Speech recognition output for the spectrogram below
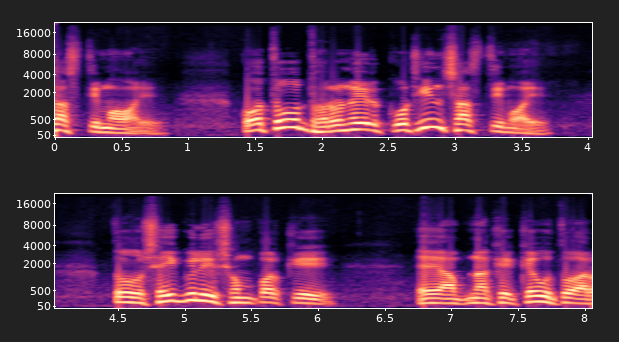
শাস্তিময়, কত ধরনের কঠিন শাস্তিময়। তো সেইগুলি সম্পর্কে আপনাকে কেউ তো আর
